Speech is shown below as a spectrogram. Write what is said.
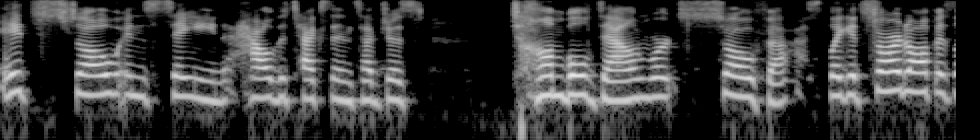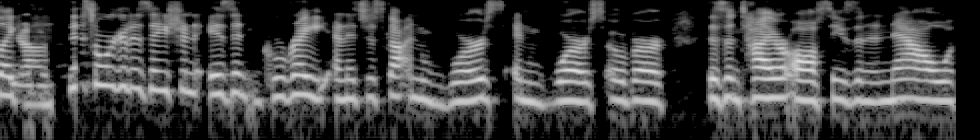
it's so insane how the Texans have just tumbled downward so fast. Like it started off as like yeah. this organization isn't great and it's just gotten worse and worse over this entire offseason and now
